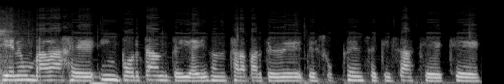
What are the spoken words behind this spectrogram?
tiene un bagaje importante y ahí es donde está la parte de, de suspense quizás que, que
